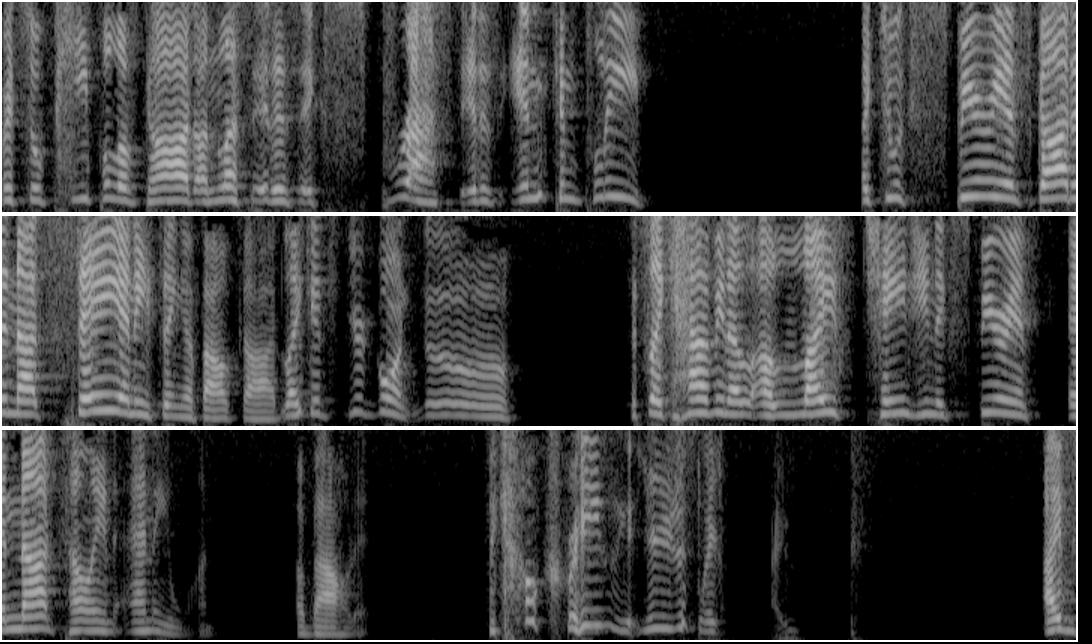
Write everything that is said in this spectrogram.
Right? So, people of God, unless it is expressed, it is incomplete. Like to experience God and not say anything about God. Like it's you're going, Ugh. It's like having a, a life changing experience and not telling anyone about it. Like, how crazy. You're just like, I've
